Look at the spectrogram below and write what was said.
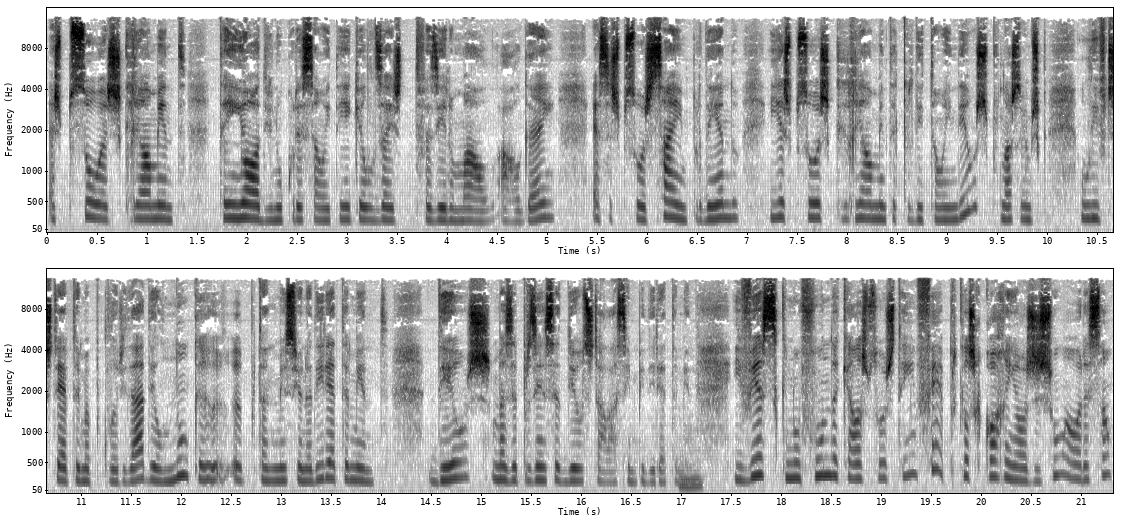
as pessoas que realmente têm ódio no coração e têm aquele desejo de fazer mal a alguém, essas pessoas saem perdendo e as pessoas que realmente acreditam em Deus, porque nós sabemos que o livro de Esther tem uma peculiaridade, ele nunca, eh, portanto, menciona diretamente Deus, mas a presença de Deus está lá sempre diretamente. Uhum. E vê-se que, no fundo, aquelas pessoas têm fé, porque eles recorrem ao jejum, à oração,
